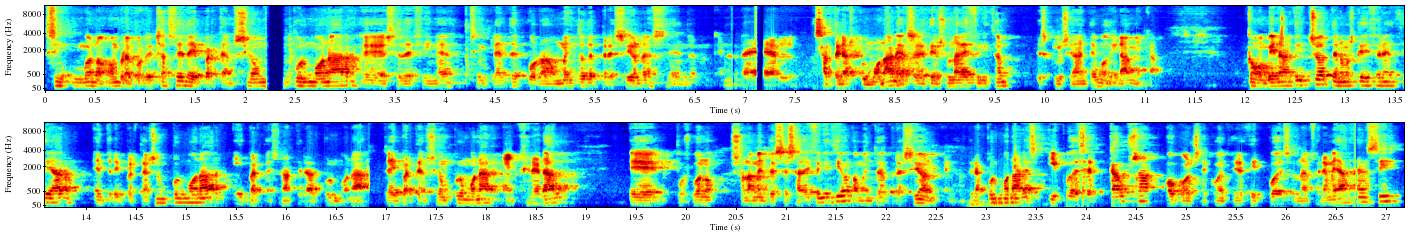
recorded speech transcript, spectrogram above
Sí, bueno, hombre, por dicho así, la hipertensión pulmonar eh, se define simplemente por aumento de presiones en, las arterias pulmonares, es decir, es una definición exclusivamente hemodinámica. Como bien has dicho, tenemos que diferenciar entre hipertensión pulmonar e hipertensión arterial pulmonar. La hipertensión pulmonar en general, eh, pues bueno, solamente es esa definición, aumento de presión en las arterias pulmonares y puede ser causa o consecuencia, es decir, puede ser una enfermedad en sí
